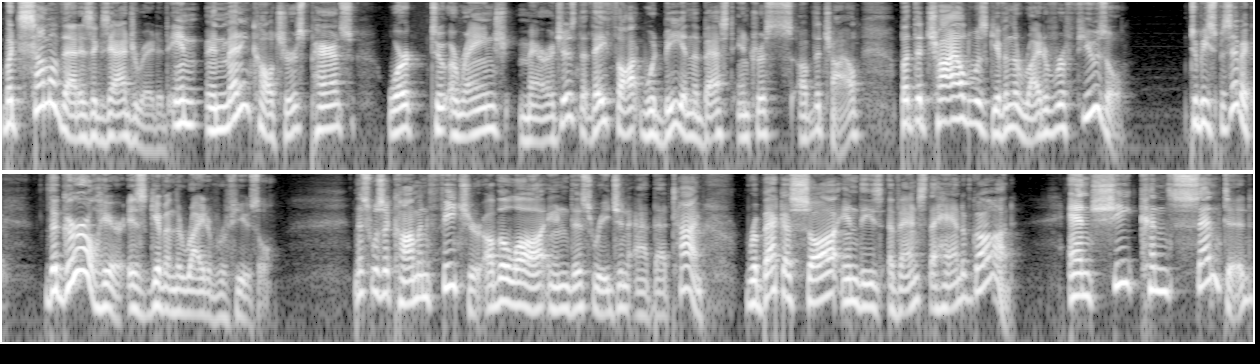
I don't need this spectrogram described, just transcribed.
but some of that is exaggerated. In, in many cultures, parents worked to arrange marriages that they thought would be in the best interests of the child, but the child was given the right of refusal. To be specific, the girl here is given the right of refusal. This was a common feature of the law in this region at that time. Rebecca saw in these events the hand of God, and she consented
